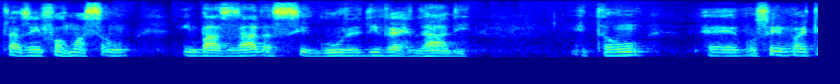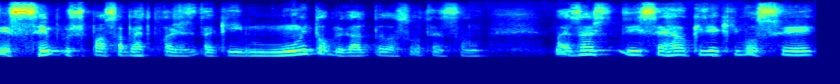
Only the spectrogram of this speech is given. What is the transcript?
trazer informação embasada, segura, de verdade. Então, é, você vai ter sempre o espaço aberto para a gente aqui. Muito obrigado pela sua atenção. Mas antes de encerrar, eu queria que você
